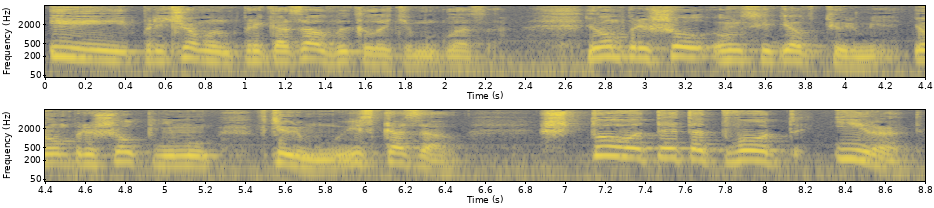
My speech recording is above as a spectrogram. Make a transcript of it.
И причем он приказал выколоть ему глаза. И он пришел, он сидел в тюрьме, и он пришел к нему в тюрьму и сказал, что вот этот вот Ирод,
